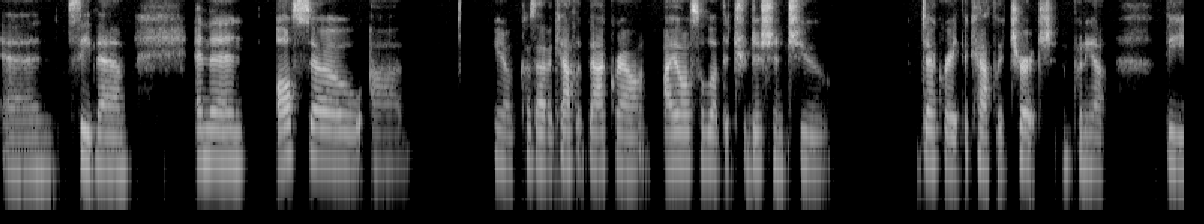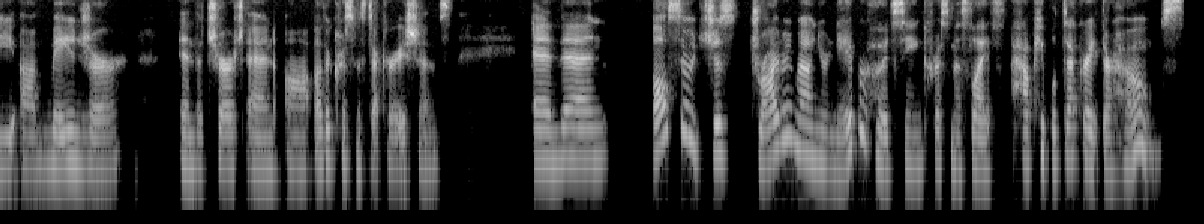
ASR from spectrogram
and see them. And then also, uh, you know, because I have a Catholic background, I also love the tradition to decorate the Catholic Church and putting up the um, manger in the church and uh, other Christmas decorations. And then also just driving around your neighborhood, seeing Christmas lights, how people decorate their homes.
